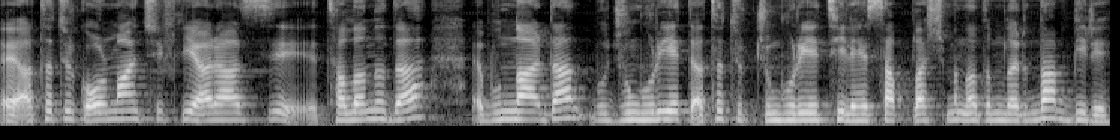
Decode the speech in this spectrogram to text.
e, Atatürk Orman Çiftliği arazi talanı da e, bunlardan bu Cumhuriyet Atatürk Cumhuriyeti ile hesaplaşmanın adımlarından biri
